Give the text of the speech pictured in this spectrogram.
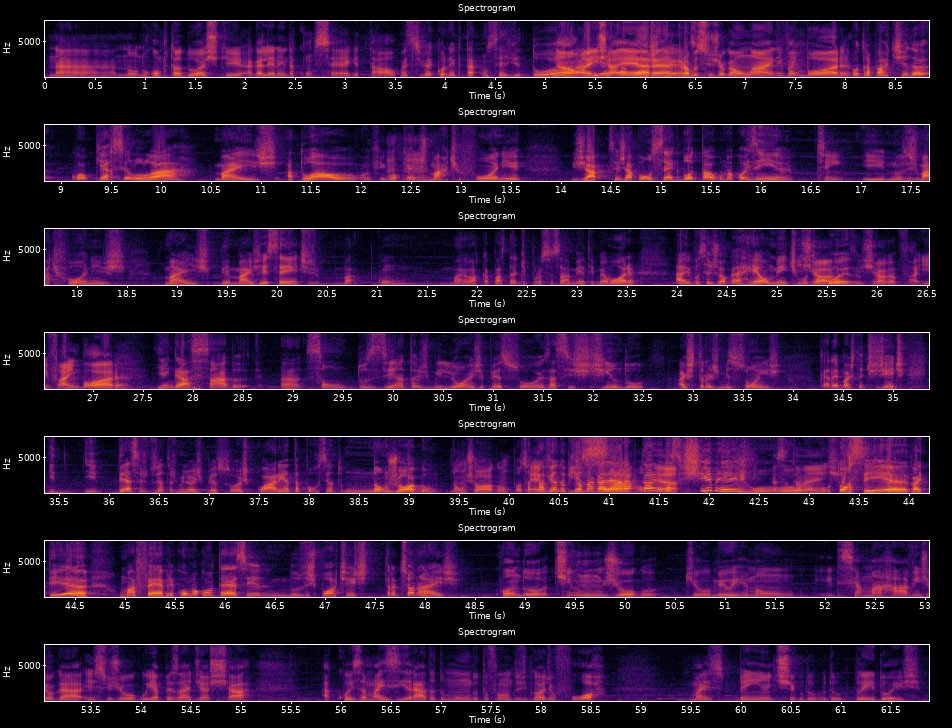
na, no, no, computador acho que a galera ainda consegue e tal. Mas se tiver que conectar com servidor, não, aí, aí já acabou, era. É, para você jogar online, vai embora. Em contrapartida, qualquer celular mais atual, enfim, qualquer uhum. smartphone, já, você já consegue botar alguma coisinha. Sim. E nos smartphones mais, mais recentes, com maior capacidade de processamento e memória, aí você joga realmente muita joga, coisa. Joga vai, e vai embora. E é engraçado, uh, são 200 milhões de pessoas assistindo as transmissões. Cara, é bastante gente. E, e dessas 200 milhões de pessoas, 40% não jogam. Não jogam. Então você é tá vendo bizarro. que é uma galera que tá indo é. assistir mesmo. Exatamente. O, torcer, vai ter uma febre como acontece nos esportes tradicionais. Quando tinha um jogo que o meu irmão ele se amarrava em jogar esse jogo e apesar de achar a coisa mais irada do mundo, tô falando de God of War, mas bem antigo do, do Play 2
